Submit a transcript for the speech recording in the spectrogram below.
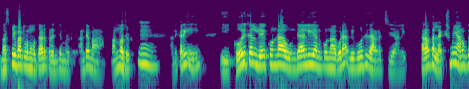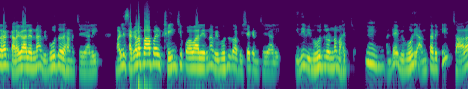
భస్మీపట్లం అవుతాడు ప్రద్యుమ్నుడు. అంటే మన మన్మధుడు. అందుకని ఈ కోరికలు లేకుండా ఉండాలి అనుకున్నా కూడా విభూతి ధారణ చేయాలి. తర్వాత లక్ష్మి అనుగ్రహం కలగాలి అన్నా విభూతి ధారణ చేయాలి. మళ్ళీ సకల పాపాన్ని క్షయించి పోవాలి అన్నా విభూతితో అభిషేకం చేయాలి. ఇది విభూతిలో ఉన్న మహత్యం. అంటే విభూతి అంతటికి చాలా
